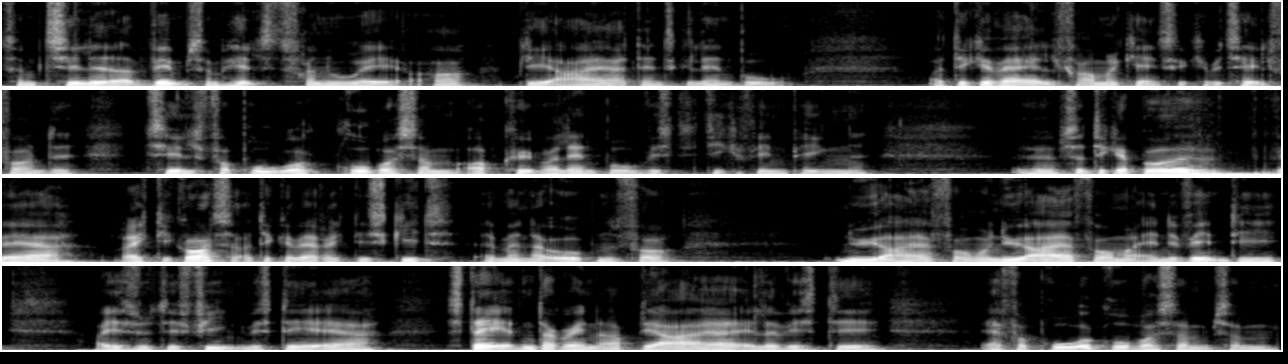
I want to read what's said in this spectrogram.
som tillader hvem som helst fra nu af at blive ejer af danske landbrug. Og det kan være alt fra amerikanske kapitalfonde til forbrugergrupper, som opkøber landbrug, hvis de kan finde pengene. Øh, så det kan både være rigtig godt, og det kan være rigtig skidt, at man har åbnet for nye ejerformer. Nye ejerformer er nødvendige, og jeg synes, det er fint, hvis det er staten, der går ind og bliver ejer, eller hvis det er forbrugergrupper, som, som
